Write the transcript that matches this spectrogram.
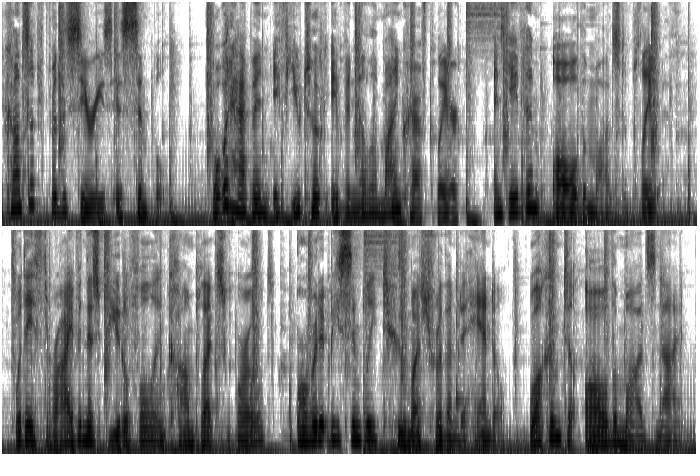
The concept for the series is simple. What would happen if you took a vanilla Minecraft player and gave them all the mods to play with? Would they thrive in this beautiful and complex world? Or would it be simply too much for them to handle? Welcome to All the Mods 9.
